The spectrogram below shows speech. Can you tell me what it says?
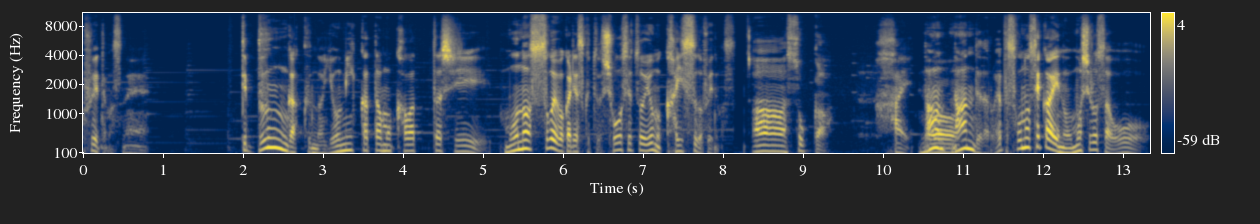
増えてますね。で、文学の読み方も変わったし、ものすごいわかりやすく言うと小説を読む回数が増えてます。ああ、そっか。はい。あななんでだろう？やっぱその世界の面白さを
